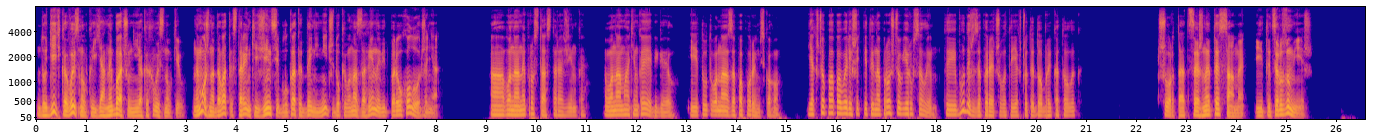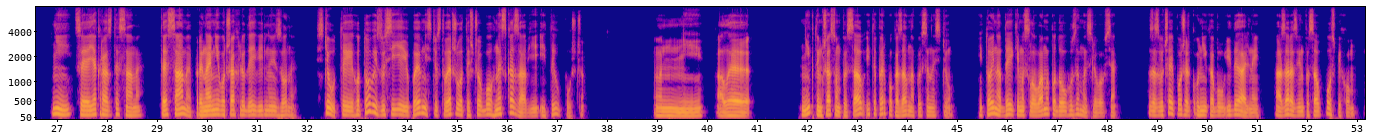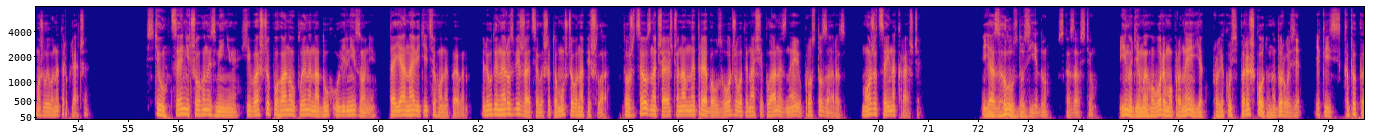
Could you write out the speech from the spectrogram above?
До дідька висновки я не бачу ніяких висновків. Не можна давати старенькій жінці блукати день і ніч, доки вона загине від переохолодження. А вона не проста стара жінка. Вона матінка Ебігейл, і тут вона за папу римського. Якщо папа вирішить піти на прощу в Єрусалим, ти будеш заперечувати, якщо ти добрий католик? Чорта, це ж не те саме, і ти це розумієш. Ні, це якраз те саме. Те саме, принаймні в очах людей вільної зони. Стю, ти готовий з усією певністю стверджувати, що Бог не сказав їй іти в пущу? О, ні, але. Нік тим часом писав і тепер показав написане Стю, і той над деякими словами подовгу замислювався. Зазвичай почерк у Ніка був ідеальний, а зараз він писав поспіхом, можливо, нетерпляче. Стю, це нічого не змінює, хіба що погано вплине на дух у вільній зоні, та я навіть і цього не певен. Люди не розбіжаться лише тому, що вона пішла, тож це означає, що нам не треба узгоджувати наші плани з нею просто зараз. Може, це й на краще. Я з глузду з'їду, сказав Стю. Іноді ми говоримо про неї як про якусь перешкоду на дорозі, якийсь КПП.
